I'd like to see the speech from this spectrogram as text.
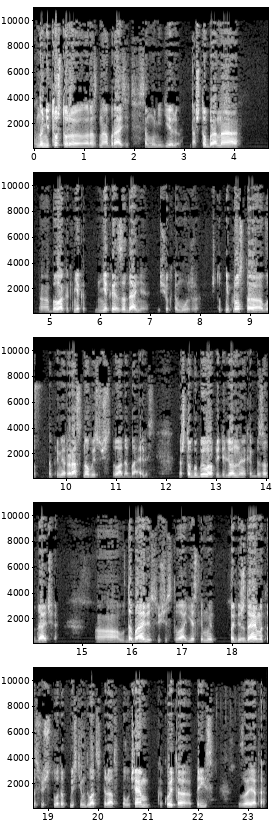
ну не то что разнообразить саму неделю, а чтобы она э, была как неко, некое задание еще к тому же чтобы не просто, вот, например, раз новые существа добавились, а чтобы была определенная как бы задача. А, добавились существа, если мы побеждаем это существо, допустим, 20 раз, получаем какой-то приз за это.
